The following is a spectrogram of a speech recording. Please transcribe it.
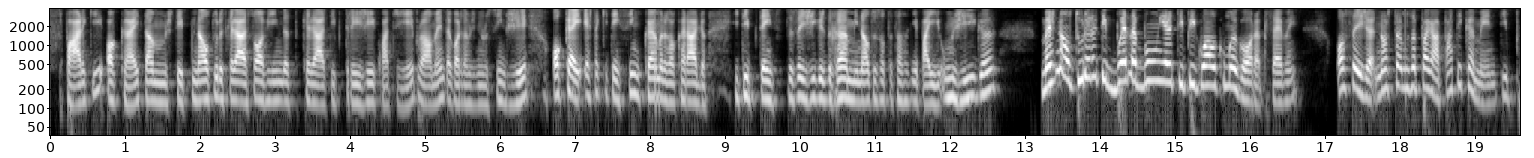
Sparky, ok, estamos tipo, na altura se calhar só havia ainda se calhar tipo 3G, 4G, provavelmente, agora estamos no 5G. Ok, esta aqui tem 5 câmaras, ao oh, caralho, e tipo tem 16 GB de RAM e na altura só, só tinha para aí 1 GB. Mas na altura era tipo bué da bom e era tipo igual como agora, percebem? Ou seja, nós estamos a pagar praticamente tipo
